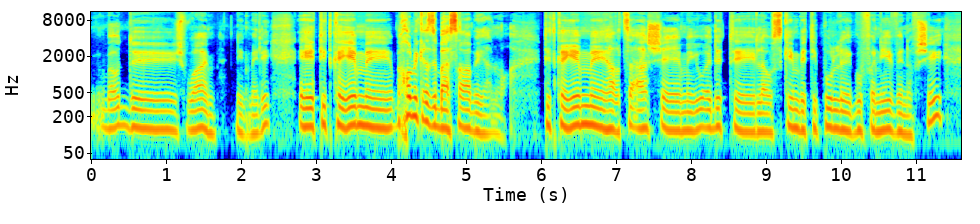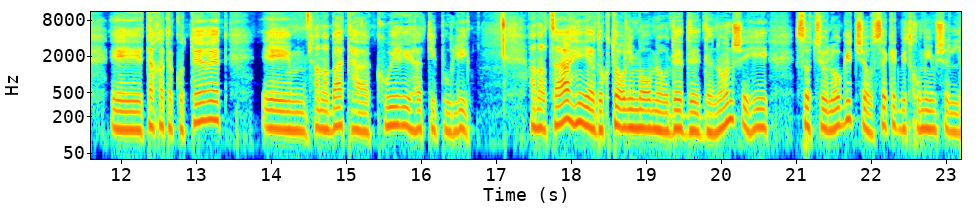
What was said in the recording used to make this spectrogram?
בעוד uh, שבועיים, נדמה לי. Uh, תתקיים, uh, בכל מקרה זה בעשרה בינואר. תתקיים אה, הרצאה שמיועדת אה, לעוסקים בטיפול אה, גופני ונפשי, תחת הכותרת המבט הקווירי הטיפולי. המרצאה היא הדוקטור לימור מעודד דנון, שהיא סוציולוגית שעוסקת בתחומים של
